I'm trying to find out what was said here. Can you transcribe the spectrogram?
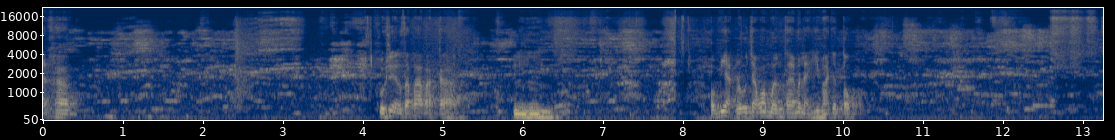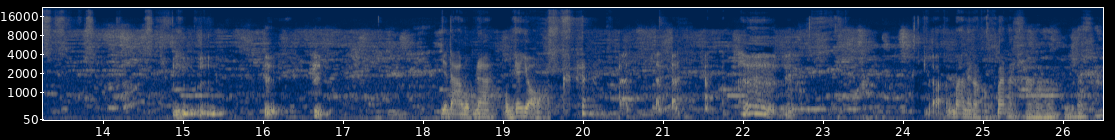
นะครับคุยเรื่องสภาพอากาศ อืม ผมอยากรู้จังว่าเมืองไทยเมื่อไหร่หิมะจะตกอย่าด่าผมนะ ผมแค่หยอก เราทั้งบ้านเลยครับขอบคุณมานะครับขอบคุณนะครับ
